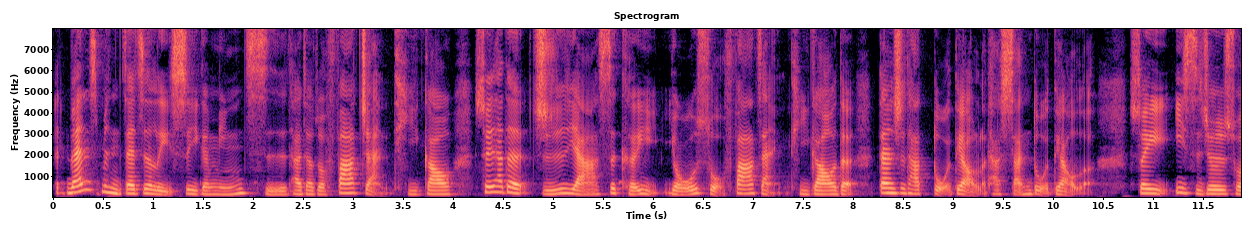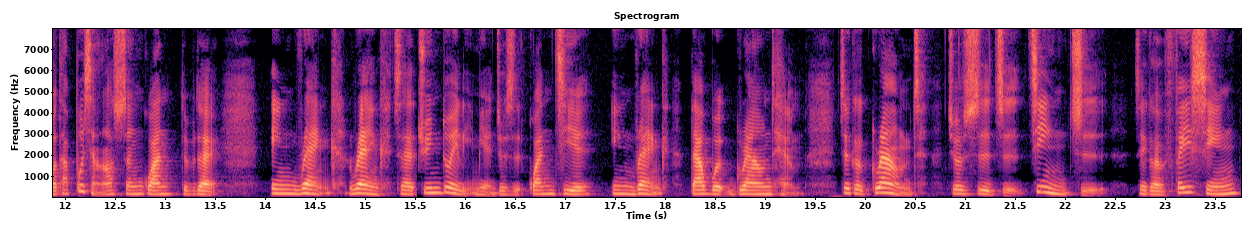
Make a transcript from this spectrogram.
advancement 在这里是一个名词，它叫做发展、提高，所以它的职涯是可以有所发展、提高的，但是它躲掉了，它闪躲掉了，所以意思就是说他不想要升官，对不对？in rank rank 在军队里面就是官阶 in rank that would ground him。这个 ground 就是指禁止这个飞行，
